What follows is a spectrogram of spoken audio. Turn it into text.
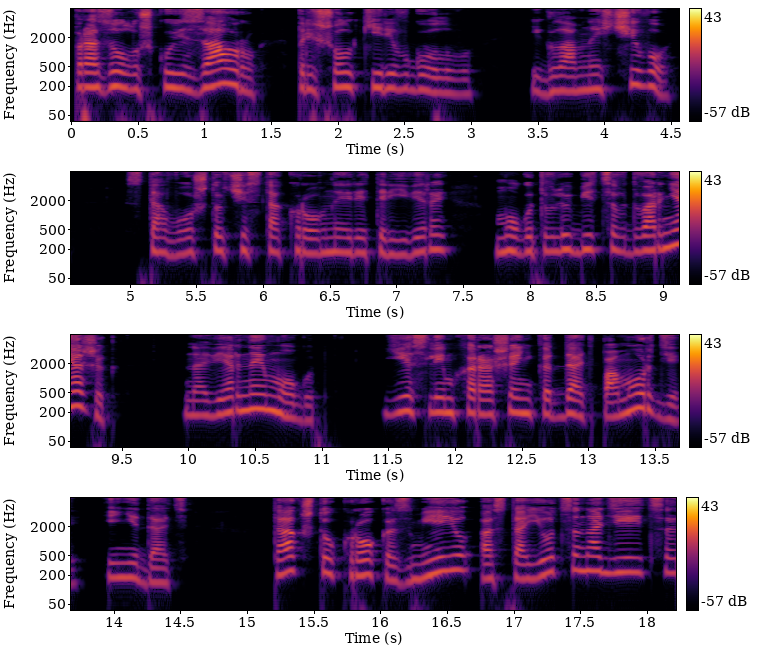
про Золушку и Зауру пришел Кире в голову. И главное, с чего? С того, что чистокровные ретриверы могут влюбиться в дворняжек? Наверное, могут, если им хорошенько дать по морде и не дать. Так что крока-змею остается надеяться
